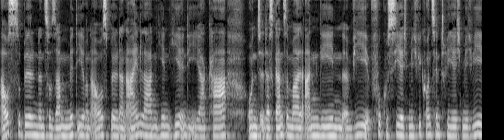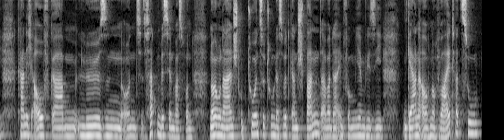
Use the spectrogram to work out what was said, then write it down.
Auszubildenden zusammen mit ihren Ausbildern einladen, hier, hier in die IHK und das Ganze mal angehen. Wie fokussiere ich mich? Wie konzentriere ich mich? Wie kann ich Aufgaben lösen? Und es hat ein bisschen was von neuronalen Strukturen zu tun. Das wird ganz spannend, aber da informieren wir Sie gerne auch noch weiter zu.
